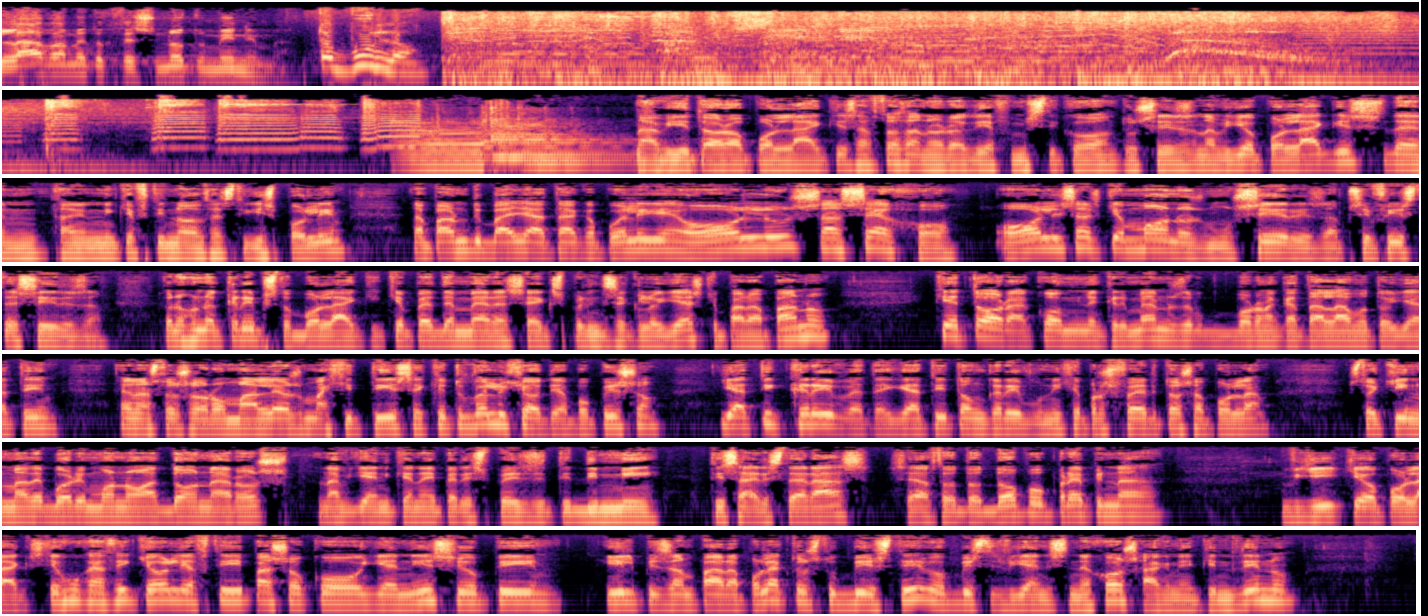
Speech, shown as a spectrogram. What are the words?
Λάβαμε το χθεσινό του μήνυμα. Το μπούλο. Να βγει τώρα ο Πολάκης, αυτό θα είναι ωραίο διαφημιστικό του ΣΥΡΙΖΑ. Να βγει ο Πολάκης, δεν θα είναι και φτηνό, δεν θα στοιχήσει πολύ. Να πάρουν την παλιά τάκα που έλεγε Όλους σας έχω. Όλοι σας και μόνος μου. ΣΥΡΙΖΑ, ψηφίστε ΣΥΡΙΖΑ. Τον έχουν κρύψει τον Πολάκη και πέντε μέρες έξι πριν τις εκλογές και παραπάνω. Και τώρα ακόμη είναι κρυμμένος, δεν μπορώ να καταλάβω το γιατί. Ένας τόσο ρωμαλαίος μαχητής και του Βελουχιώτη από πίσω. Γιατί κρύβεται, γιατί τον κρύβουν. Είχε προσφέρει τόσα πολλά στο κίνημα. Δεν μπορεί μόνο ο Αντόναρο να βγαίνει και να υπερισπέζει την τιμή της αριστεράς σε αυτόν τον τόπο. Πρέπει να βγει και ο Πολάκης. Και έχουν χαθεί και όλοι αυτοί οι πασοκογενείς οι οποίοι ήλπιζαν πάρα πολλά. Εκτός του Μπίστη, ο Μπίστης βγαίνει συνεχώς, άγνοια κινδύνου.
